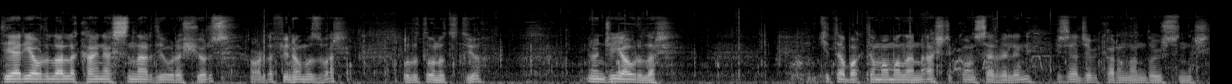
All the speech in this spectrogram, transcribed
Diğer yavrularla kaynaşsınlar diye uğraşıyoruz. Orada finomuz var. Bulut onu tutuyor. Önce yavrular. İki tabakta mamalarını açtık konservelerini. Güzelce bir karınlarını doyursunlar.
